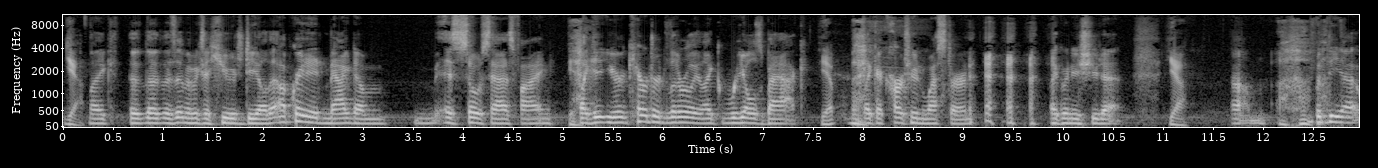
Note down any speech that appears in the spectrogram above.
yeah. like the, the, the, it makes a huge deal. The upgraded Magnum is so satisfying. Yeah. Like your character literally like reels back, Yep. like a cartoon western, like when you shoot it. yeah. But the uh,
